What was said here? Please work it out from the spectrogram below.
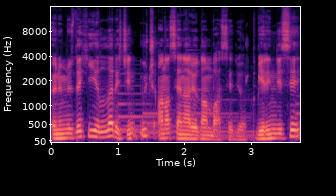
önümüzdeki yıllar için 3 ana senaryodan bahsediyor. Birincisi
